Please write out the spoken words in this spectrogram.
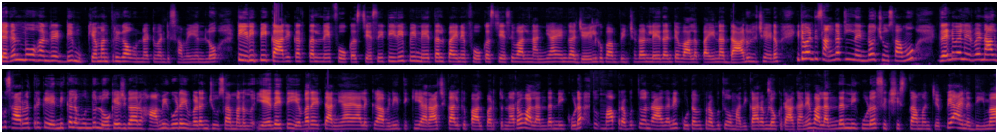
జగన్మోహన్ రెడ్డి ముఖ్యమంత్రిగా ఉన్నటువంటి సమయంలో టీడీపీ కార్యకర్తలనే ఫోకస్ చేసి టీడీపీ నేతలపైనే ఫోకస్ చేసి వాళ్ళని అన్యాయంగా జైలుకు పంపించడం లేదంటే వాళ్ళపైన దాడులు చేయడం ఇటువంటి సంఘటనలు ఎన్నో చూసాము. రెండు వేల ఇరవై నాలుగు సార్వత్రిక ఎన్నికల ముందు లోకేష్ గారు హామీ కూడా ఇవ్వడం చూసాం మనం. ఏదైతే ఎవరైతే అన్యాయాలకి అవినీతికి అరాచకాలకి పాల్పడుతున్నారో వాళ్ళందరినీ కూడా మా ప్రభుత్వం రాగానే కూటమి ప్రభుత్వం అధికారంలోకి రాగానే వాళ్ళందరినీ కూడా శిక్షిస్తామని చెప్పి ఆయన ధీమా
